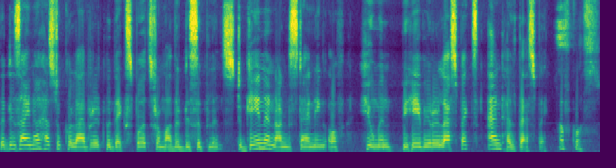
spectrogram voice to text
The designer has to collaborate with experts from other disciplines to gain an understanding of human behavioral aspects and health aspects. Of course.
